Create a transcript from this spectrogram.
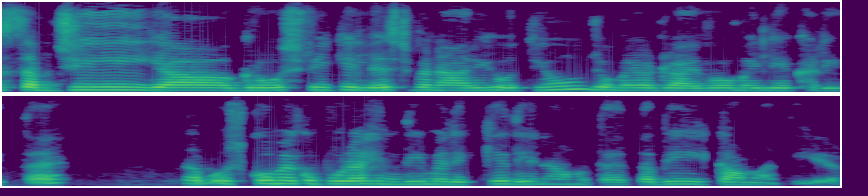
सब्ज़ी या ग्रोसरी की लिस्ट बना रही होती हूँ जो मेरा ड्राइवर मेरे लिए खरीदता है तब उसको मेरे को पूरा हिंदी में लिख के देना होता है तभी काम आती है।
